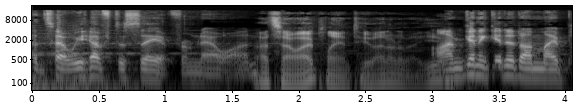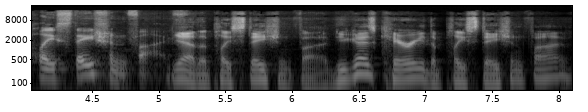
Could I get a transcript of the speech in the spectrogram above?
That's how we have to say it from now on. That's how I plan to. I don't know about you. I'm going to get it on my PlayStation 5. Yeah, the PlayStation 5. Do you guys carry the PlayStation 5?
